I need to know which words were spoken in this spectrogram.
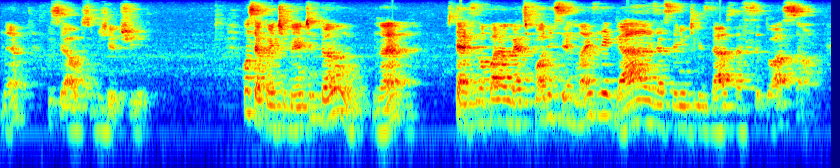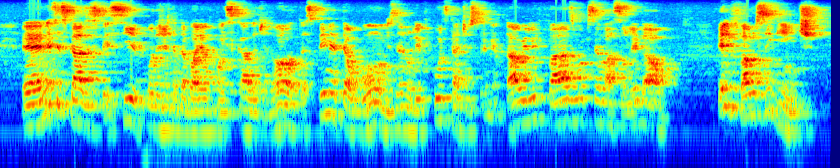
né, por ser algo subjetivo. Consequentemente, então, né, os testes não paramétricos podem ser mais legais a serem utilizados nessa situação. É, nesses casos específicos, quando a gente está trabalhando com escala de notas, Pimentel Gomes, né, no livro Curso Estatística Experimental, ele faz uma observação legal. Ele fala o seguinte,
